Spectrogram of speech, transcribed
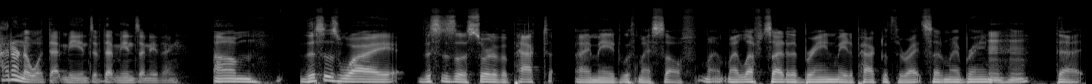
I don't know what that means, if that means anything. Um, this is why this is a sort of a pact I made with myself. My, my left side of the brain made a pact with the right side of my brain Mm-hmm. that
